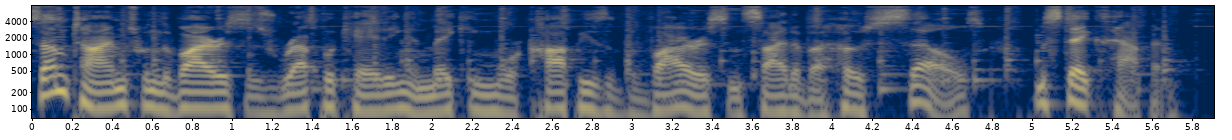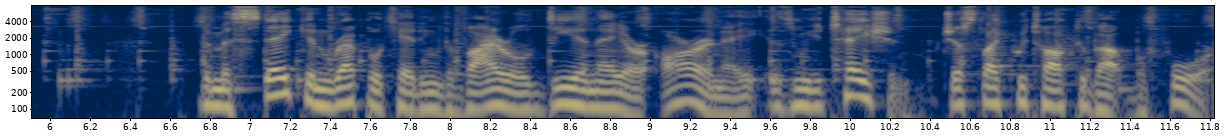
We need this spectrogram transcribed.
Sometimes, when the virus is replicating and making more copies of the virus inside of a host cells, mistakes happen. The mistake in replicating the viral DNA or RNA is mutation, just like we talked about before.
